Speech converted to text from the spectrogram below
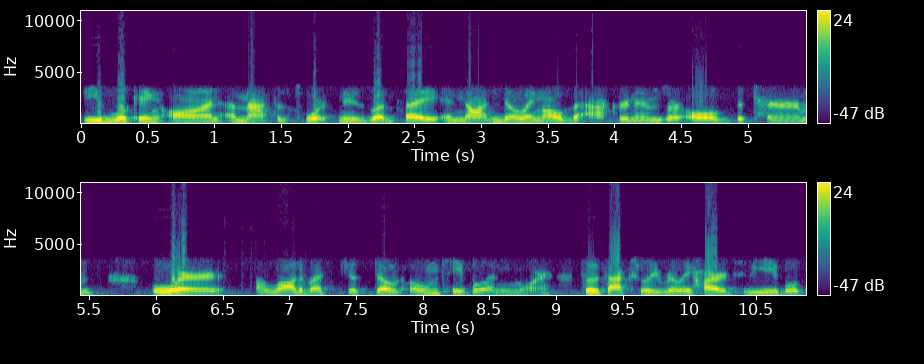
be looking on a massive sports news website and not knowing all of the acronyms or all of the terms, or a lot of us just don't own cable anymore. So it's actually really hard to be able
